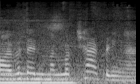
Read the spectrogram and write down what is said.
ร้อยเปอร์เซ็นต์มันรสชาติเป็นยังไง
